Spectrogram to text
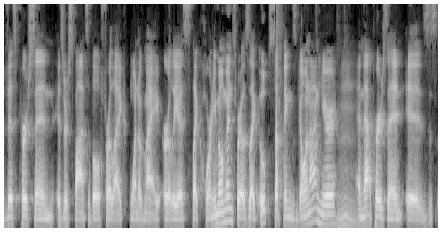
this person is responsible for like one of my earliest like horny moments where i was like oops something's going on here Mm. and that person is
